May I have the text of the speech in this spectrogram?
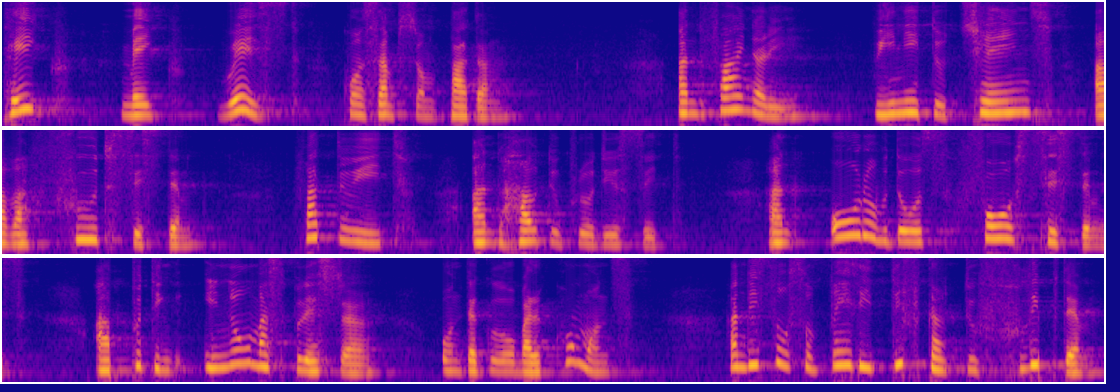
take, make, waste consumption pattern. And finally, we need to change our food system. What to eat, and how to produce it. And all of those four systems are putting enormous pressure on the global commons. And it's also very difficult to flip them.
